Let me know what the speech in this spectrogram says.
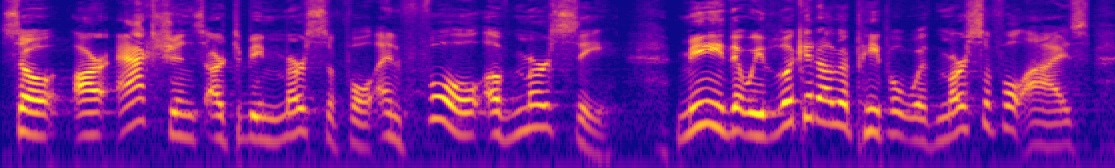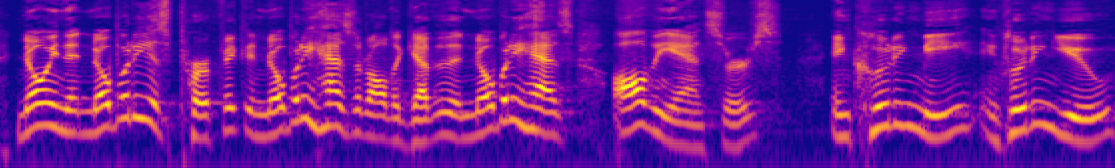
So our actions are to be merciful and full of mercy, meaning that we look at other people with merciful eyes, knowing that nobody is perfect and nobody has it all together, that nobody has all the answers, including me, including you.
